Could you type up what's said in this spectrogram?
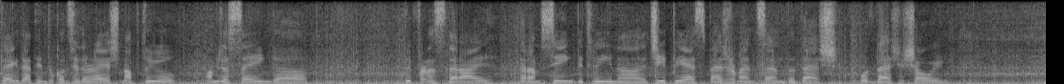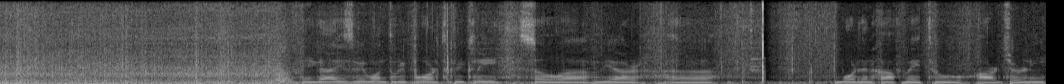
take that into consideration? Up to you. I'm just saying uh, difference that i that i'm seeing between uh, gps measurements and the dash what dash is showing guys we want to report quickly. So uh, we are uh, more than halfway through our journey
